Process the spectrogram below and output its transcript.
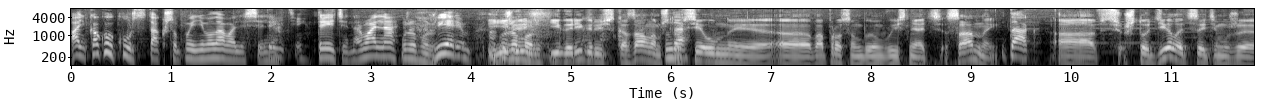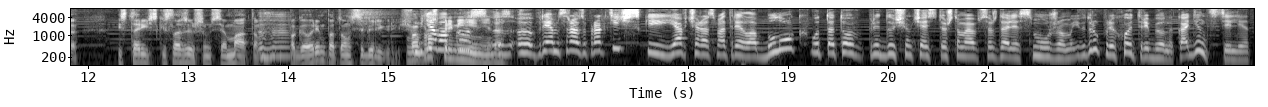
Ань, какой курс, так, чтобы мы не волновались сильно? Третий. Третий, нормально? Уже может. Верим. И Игорь, Уже может. Игорь Игоревич сказал нам, что Да. все умные э, вопросы мы будем выяснять с Анной. Так, А что делать с этим уже исторически сложившимся матом, поговорим потом с Игорем Игоревичем. Вопрос применения, да. э, Прям сразу практический. Я вчера смотрела блог, вот это в предыдущем части, то, что мы обсуждали с мужем, и вдруг приходит ребенок 11 лет.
